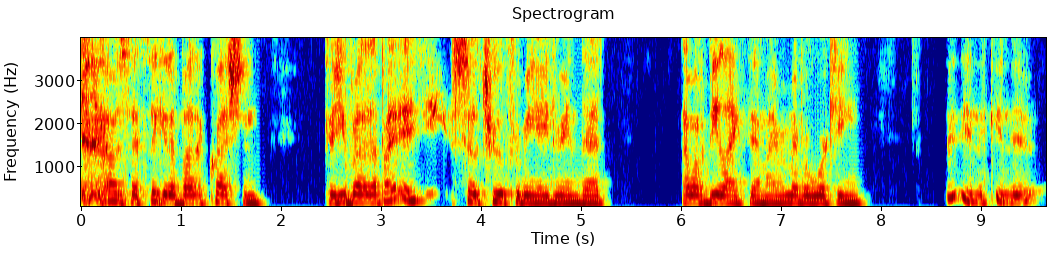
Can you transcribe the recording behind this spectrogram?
I was thinking about a question because you brought it up. It's so true for me, Adrian, that I want to be like them. I remember working in the in the.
